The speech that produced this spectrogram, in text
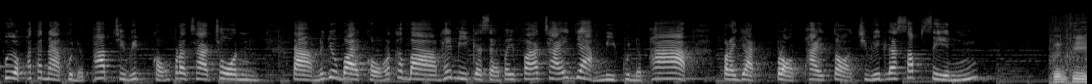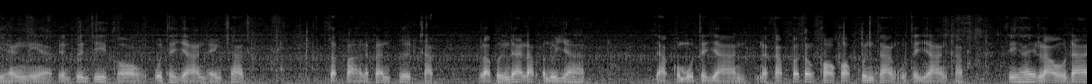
เพื่อพัฒนาคุณภาพชีวิตของประชาชน ตามนโยบายของรัฐบาลให้มีกระแสไฟฟ้าใช้อย่างมีคุณภาพ ประหยัดปลอดภัยต่อชีวิตและทรัพย์สิน พื้นที่แห่งนี้เป็นพื้นที่ของอุทยานแห่งชาติสัตว์ป่าและพันธุ์พืชครับ เราเพิ่งได้รับอนุญาต จากกรมอุทยานนะครับ ก็ต้องขอขอบคุณทางอุทยานครับ ที่ให้เราได้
